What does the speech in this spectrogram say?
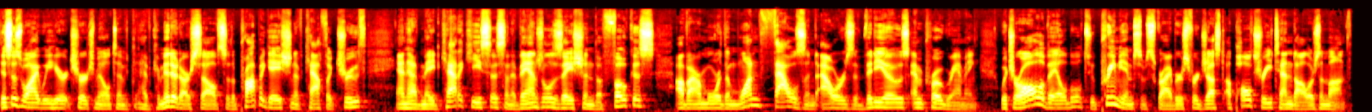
This is why we here at Church Militant have committed ourselves to the propagation of Catholic truth and have made catechesis and evangelization the focus of our more than 1,000 hours of videos and programming, which are all available to premium subscribers for just a paltry $10 a month.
